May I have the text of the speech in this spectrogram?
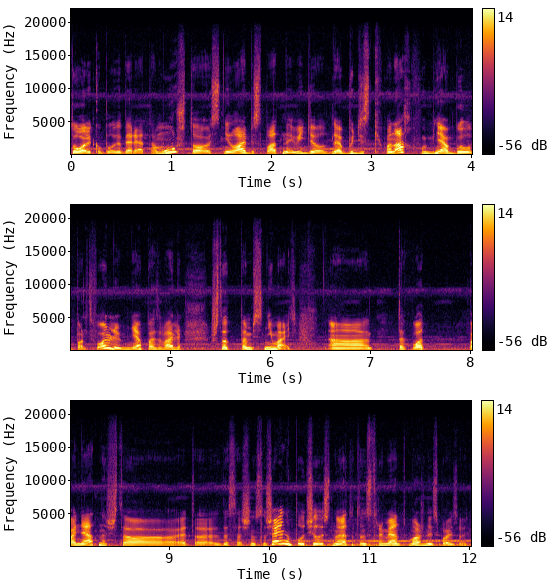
только благодаря тому, что сняла бесплатное видео для буддийских монахов. У меня было портфолио, меня позвали что-то там снимать. А, так вот, понятно, что это достаточно случайно получилось, но этот инструмент можно использовать.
